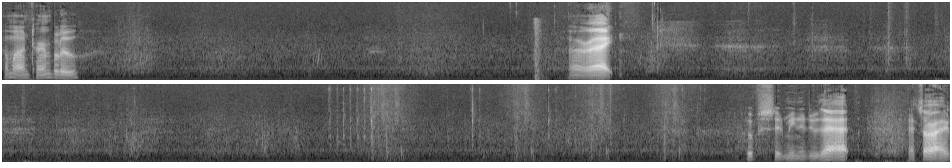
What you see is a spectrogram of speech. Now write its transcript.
Come on, turn blue. All right. Oops, didn't mean to do that. That's all right.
